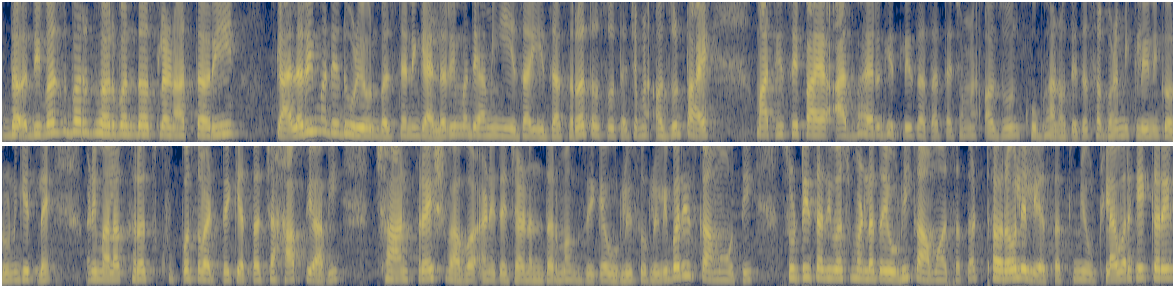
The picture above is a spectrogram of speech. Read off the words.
द दिवसभर घर बंद असलं ना तरी गॅलरीमध्ये धूळ येऊन बसते आणि गॅलरीमध्ये आम्ही ये जा ये जा करत असतो. त्याच्यामुळे अजून पाय मातीचे पाय आत बाहेर घेतले जातात. त्याच्यामुळे अजून खूप घाण होते. तर सगळं मी क्लीन करून घेतलं आहे आणि मला खरंच खूप असं वाटतं की आता चहा प्यावी छान फ्रेश व्हावं आणि त्याच्यानंतर मग जे काही उरली सुरलेली बरीच कामं होती. सुट्टीचा दिवस म्हटलं तर एवढी कामं असतात तर ठरवलेली असतात की मी उठल्यावर हे करेन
